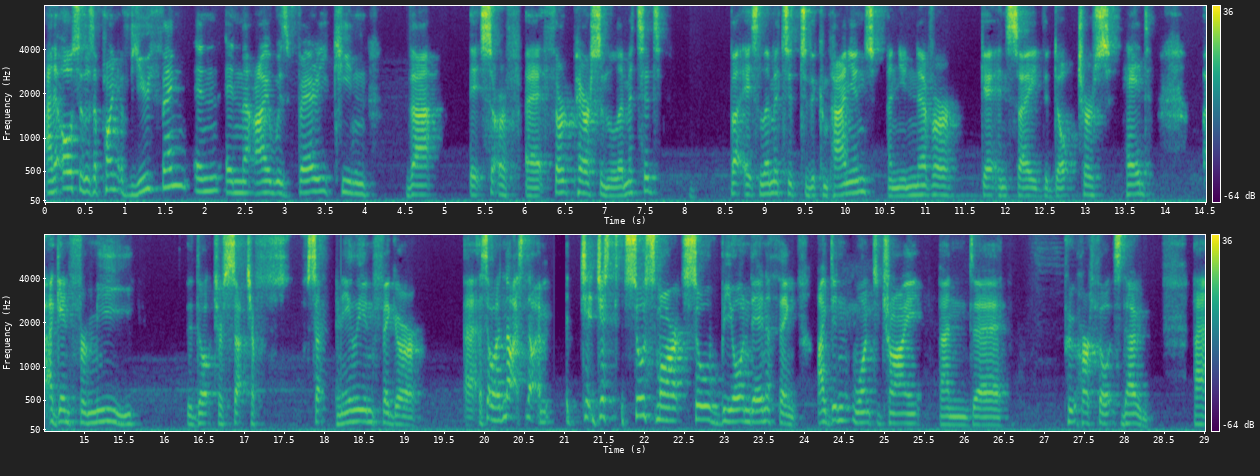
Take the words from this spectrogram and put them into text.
And also there's a point of view thing in in that I was very keen that it's sort of uh, third person limited, but it's limited to the companions, and you never get inside the doctor's head. Again, for me, the doctor's such a such an alien figure. Uh, so no, it's not just so smart, so beyond anything. I didn't want to try and uh, put her thoughts down. Uh,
